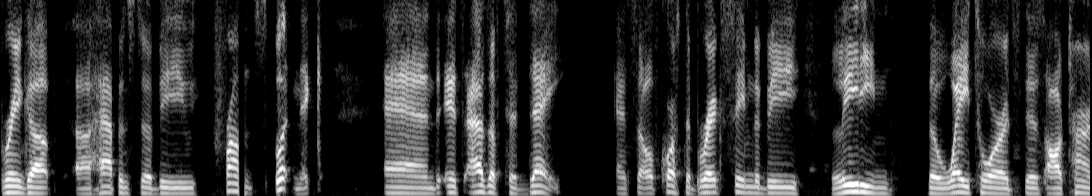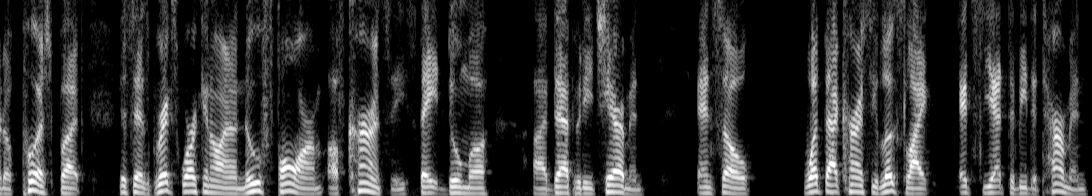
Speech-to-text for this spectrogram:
bring up uh, happens to be from Sputnik, and it's as of today. And so, of course, the BRICS seem to be leading the way towards this alternative push. But it says BRICS working on a new form of currency, State Duma uh, deputy chairman. And so, what that currency looks like, it's yet to be determined.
